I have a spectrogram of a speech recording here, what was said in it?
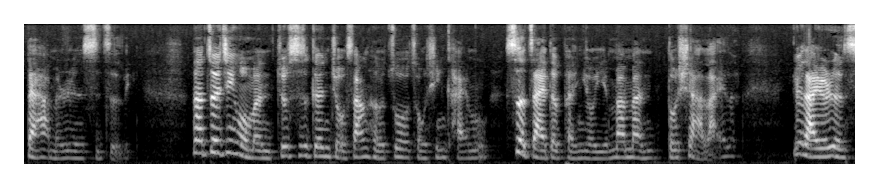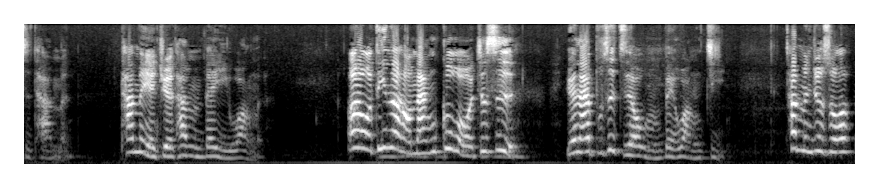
带他们认识这里。那最近我们就是跟九商合作重新开幕，社宅的朋友也慢慢都下来了，越来越认识他们，他们也觉得他们被遗忘了。啊，我听了好难过，就是原来不是只有我们被忘记，他们就说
